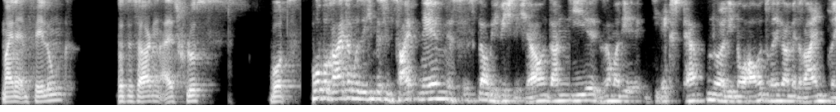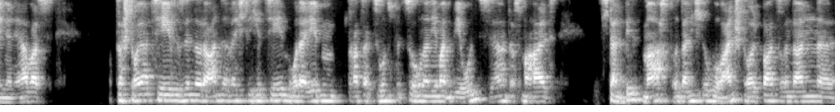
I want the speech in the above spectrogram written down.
meine Empfehlung, sozusagen als Schlusswort? Vorbereitung muss ich ein bisschen Zeit nehmen, ist, ist glaube ich, wichtig, ja. Und dann die, sagen wir, die, die Experten oder die Know-how-Träger mit reinbringen, ja, was ob das Steuerthemen sind oder andere rechtliche Themen oder eben transaktionsbezogen an jemanden wie uns, ja, dass man halt sich dann ein Bild macht und dann nicht irgendwo reinstolpert und dann äh,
